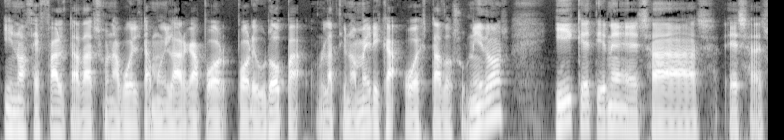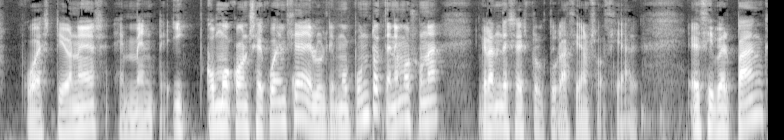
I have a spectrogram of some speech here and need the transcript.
y no hace falta darse una vuelta muy larga por, por Europa, Latinoamérica o Estados Unidos y que tiene esas, esas cuestiones en mente. Y como consecuencia, el último punto, tenemos una gran desestructuración social. El cyberpunk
